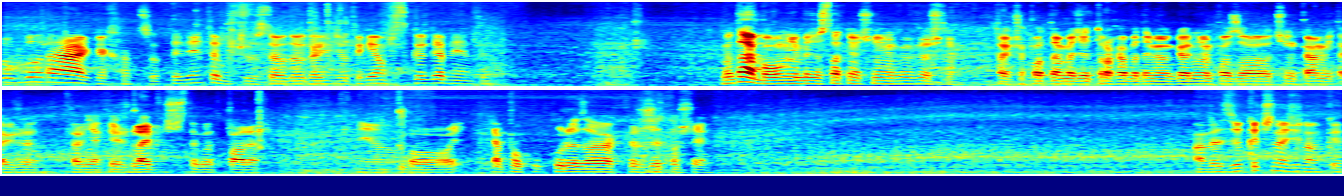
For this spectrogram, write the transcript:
Po burakach, a co? Ty nie to mi tu zostało do ogarnięcia, tak ja mam wszystko ogarnięte. No tak, bo u mnie będzie ostatni odcinek we wrześniu. Także potem będzie trochę będę miał ogarnięcie poza odcinkami, także pewnie jakieś live z tego odpalę. Nie Bo ja po kukurydzach żyto się. Ale zwykle czy na zielonkę?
